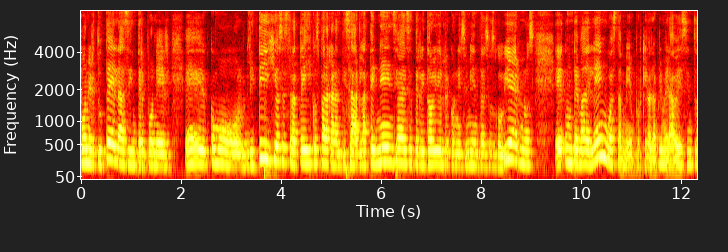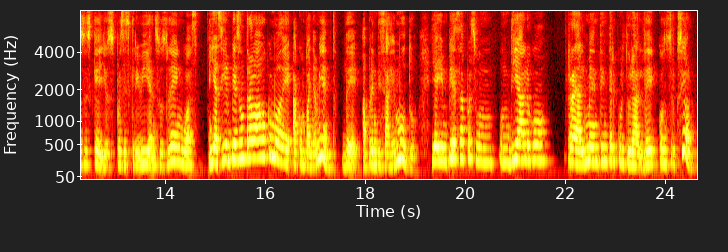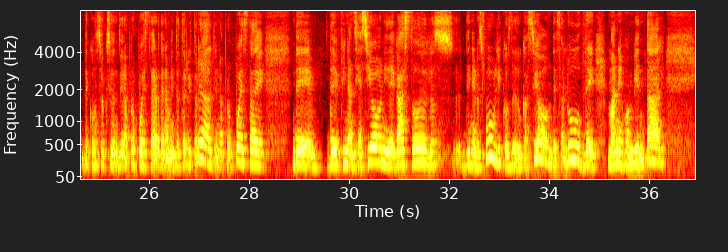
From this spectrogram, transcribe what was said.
poner tutelas, interponer eh, como litigios estratégicos para garantizar la tenencia de ese territorio y el reconocimiento de esos gobiernos, eh, un tema de lenguas también, porque era la primera vez entonces que ellos pues escribían sus lenguas. Y así empieza un trabajo como de acompañamiento, de aprendizaje mutuo. Y ahí empieza pues un, un diálogo realmente intercultural de construcción, de construcción de una propuesta de ordenamiento territorial, de una propuesta de, de, financiación y de gasto de los dineros públicos, de educación, de salud, de manejo ambiental.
